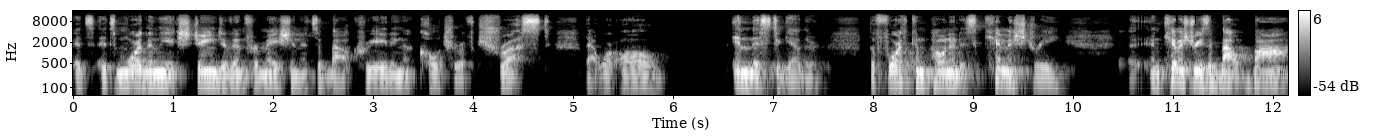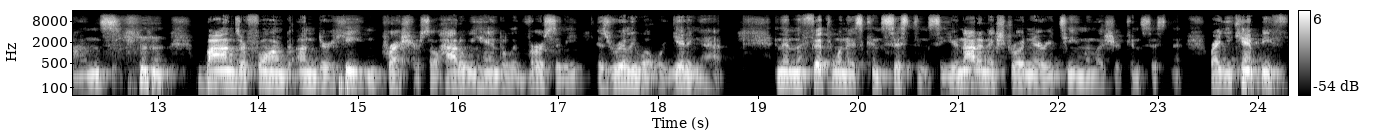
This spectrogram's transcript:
it's it's more than the exchange of information. It's about creating a culture of trust that we're all in this together. The fourth component is chemistry. And chemistry is about bonds. bonds are formed under heat and pressure. So, how do we handle adversity is really what we're getting at. And then the fifth one is consistency. You're not an extraordinary team unless you're consistent, right? You can't be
